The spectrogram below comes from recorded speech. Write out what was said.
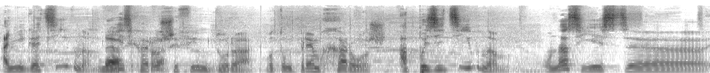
о негативном Да, есть хороший фильм «Дурак». Вот он прям хороший. О позитивном у нас есть э,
